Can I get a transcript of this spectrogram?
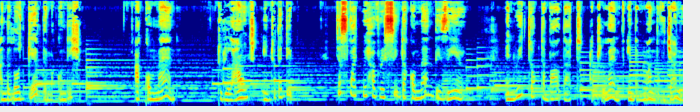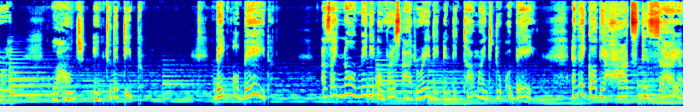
and the Lord gave them a condition, a command to launch into the deep. Just like we have received a command this year, and we talked about that at length in the month of January launch into the deep. They obeyed. As I know, many of us are ready and determined to obey, and they got their heart's desire.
